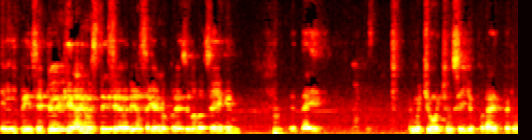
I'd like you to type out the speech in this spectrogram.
el principio de equidad y justicia deberían seguirlo, pero si no lo siguen, de ahí, hay mucho muchoncillo por ahí, pero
